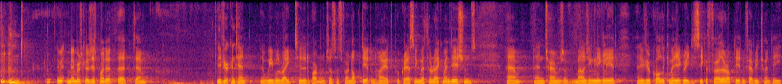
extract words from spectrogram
Members, could I just point out that um, if you're content, we will write to the Department of Justice for an update on how it's progressing with the recommendations um, in terms of managing legal aid. And if you recall, the committee agreed to seek a further update in February 2020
